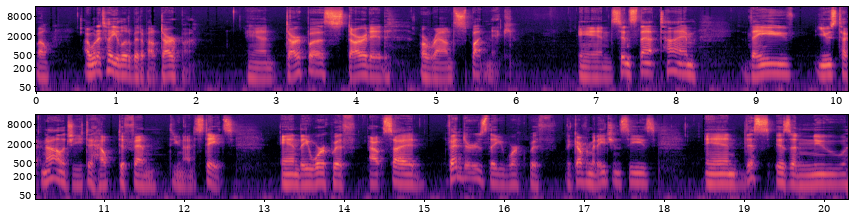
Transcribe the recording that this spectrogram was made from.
Well, I want to tell you a little bit about DARPA. And DARPA started around Sputnik. And since that time, they've used technology to help defend the United States. And they work with outside vendors, they work with the government agencies, and this is a new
